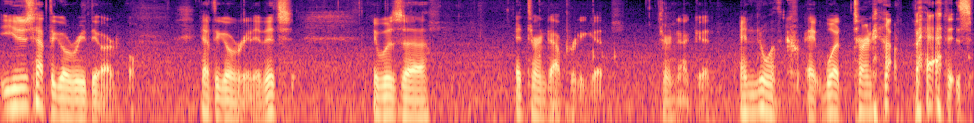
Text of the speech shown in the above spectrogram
you just have to go read the article. You have to go read it. It's it was uh it turned out pretty good. Turned out good. And you know what? Eh, what turned out bad is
